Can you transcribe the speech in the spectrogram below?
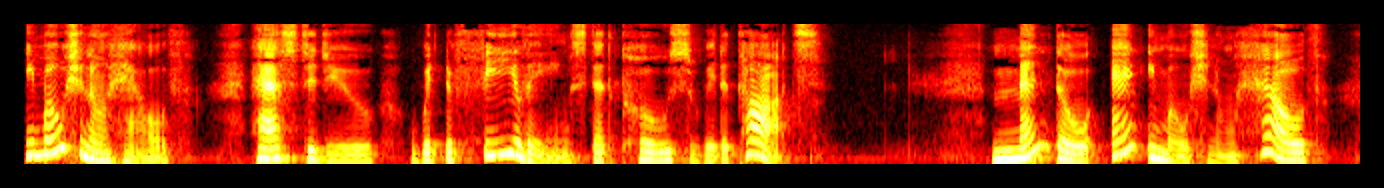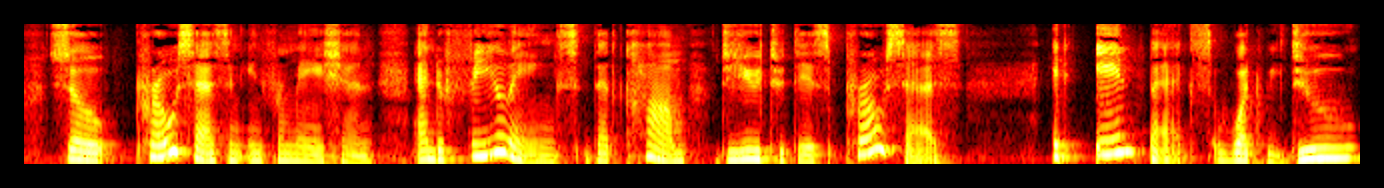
Emotional health has to do with the feelings that goes with the thoughts. Mental and emotional health, so processing information and the feelings that come due to this process, it impacts what we do,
